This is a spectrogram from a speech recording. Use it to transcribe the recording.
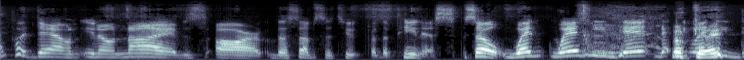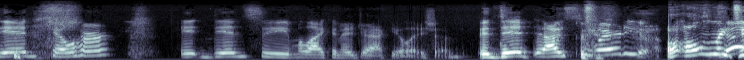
did put down, you know, knives are the substitute for the penis. So when when he did Okay. when he did kill her, it did seem like an ejaculation. It did. I swear to you. Oh, only No, to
